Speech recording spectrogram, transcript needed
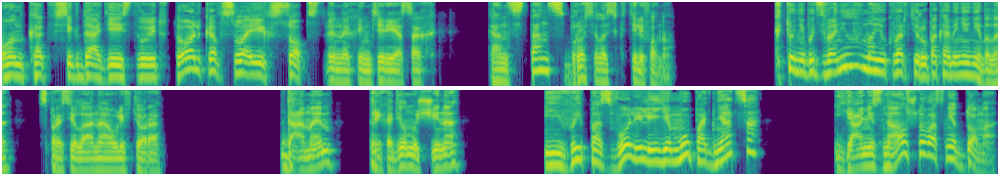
Он, как всегда, действует только в своих собственных интересах. Констанс бросилась к телефону. «Кто-нибудь звонил в мою квартиру, пока меня не было?» спросила она у лифтера. «Да, мэм. Приходил мужчина». «И вы позволили ему подняться?» «Я не знал, что вас нет дома.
